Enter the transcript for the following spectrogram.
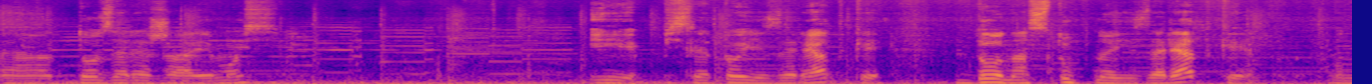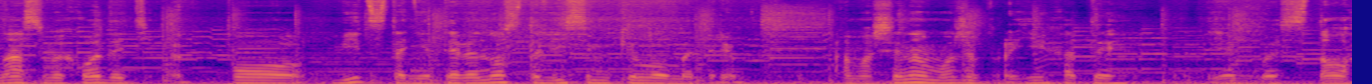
е, дозаряджаємось. І після тої зарядки до наступної зарядки у нас виходить по відстані 98 кілометрів. А машина може проїхати якби 100.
